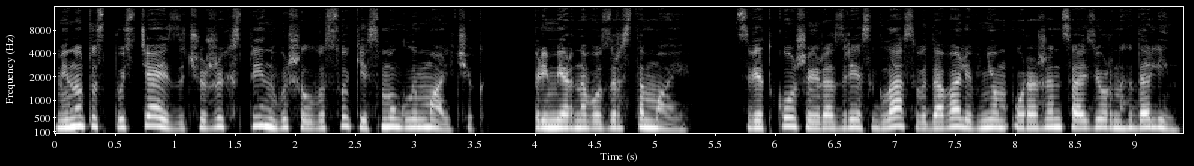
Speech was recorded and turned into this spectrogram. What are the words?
Минуту спустя из-за чужих спин вышел высокий смуглый мальчик, примерно возраста Майи. Цвет кожи и разрез глаз выдавали в нем уроженца озерных долин.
